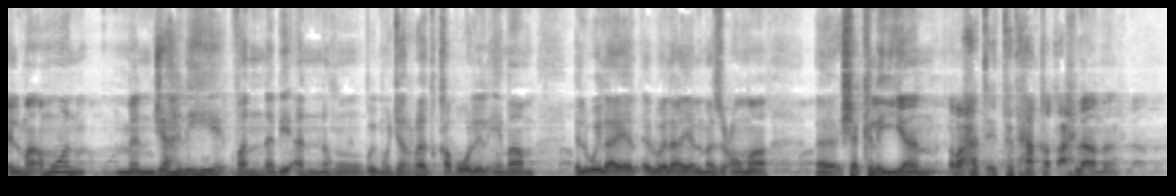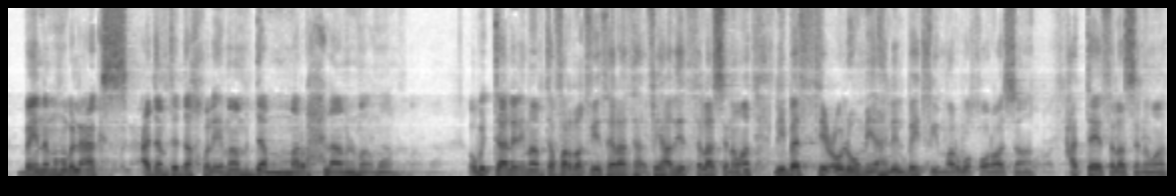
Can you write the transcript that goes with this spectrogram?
المأمون من جهله ظن بأنه بمجرد قبول الإمام الولاية, الولاية المزعومة آه، شكليا راح تتحقق أحلامه. بينما هو بالعكس عدم تدخل الإمام دمر أحلام المأمون. وبالتالي الإمام تفرغ في ثلاث في هذه الثلاث سنوات لبث علوم أهل البيت في مروة خراسان. حتى الثلاث سنوات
